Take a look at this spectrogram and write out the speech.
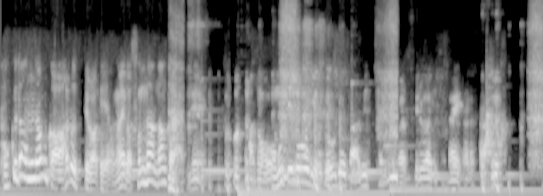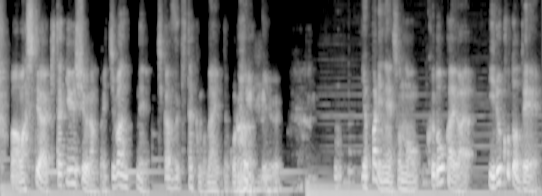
特段なんかあるってわけではないが、そんななんかね、あの表通りを堂々と歩いたりとかやってるわけじゃないからさ。まあ、ましてや北九州なんか一番ね、近づきたくもないところっていう。やっぱりね、その工藤会がいることで、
